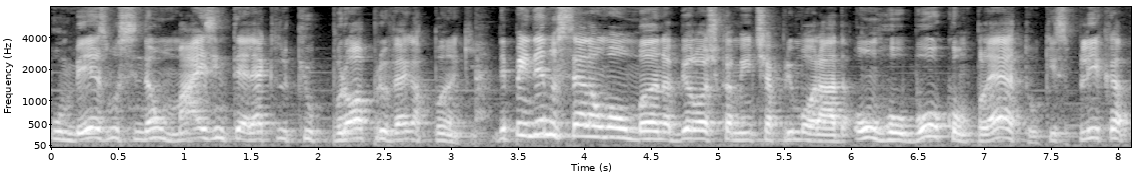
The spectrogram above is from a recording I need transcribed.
o mesmo, se não mais intelecto do que o próprio Vegapunk. Dependendo se ela é uma humana biologicamente aprimorada ou um robô completo, o que explica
